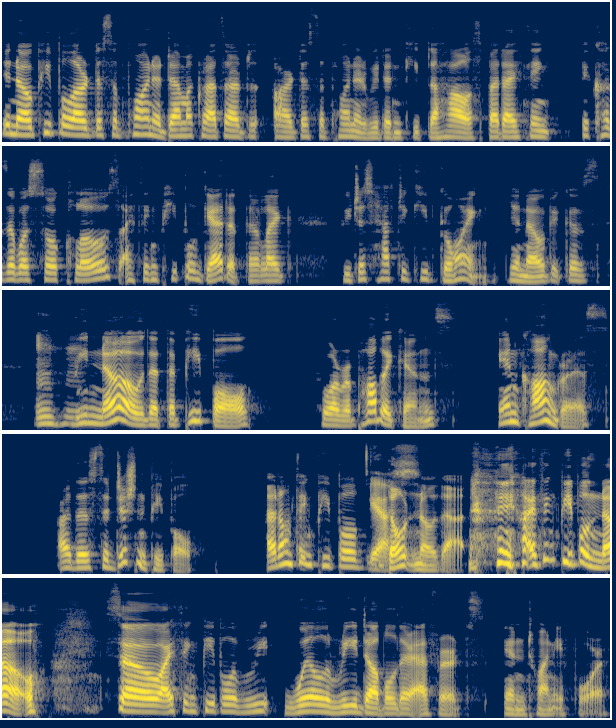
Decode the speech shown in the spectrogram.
you know people are disappointed. Democrats are are disappointed we didn't keep the House, but I think because it was so close, I think people get it. They're like, we just have to keep going, you know, because mm-hmm. we know that the people who are Republicans in Congress are the sedition people. I don't think people yes. don't know that. I think people know. So I think people re- will redouble their efforts in 24.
